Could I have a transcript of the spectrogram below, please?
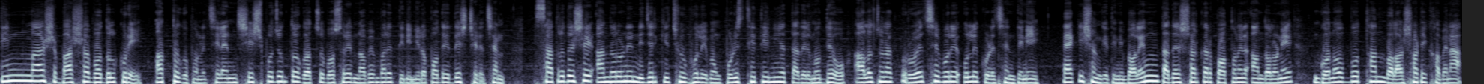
তিন মাস বাসা বদল করে আত্মগোপনে ছিলেন। শেষ পর্যন্ত গত বছরের নভেম্বরে তিনি নিরাপদে দেশ ছেড়েছেন। ছাত্রদের সেই আন্দোলনের নিজের কিছু ভুল এবং পরিস্থিতি নিয়ে তাদের মধ্যেও আলোচনা রয়েছে বলে উল্লেখ করেছেন তিনি। একই সঙ্গে তিনি বলেন, তাদের সরকার পতনের আন্দোলনে গণ অভ্যুত্থান বলা সঠিক হবে না।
